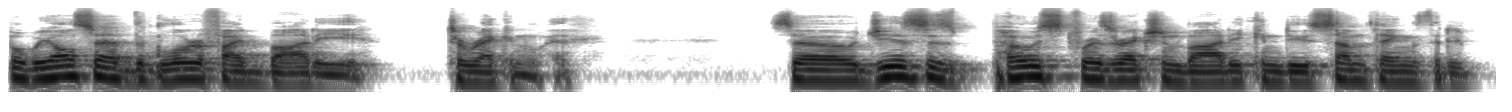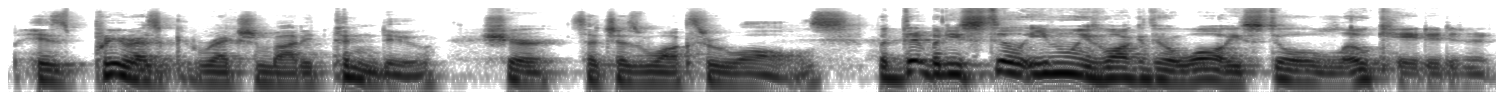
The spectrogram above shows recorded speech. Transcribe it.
But we also have the glorified body to reckon with. So Jesus' post-resurrection body can do some things that his pre-resurrection body couldn't do, Sure, such as walk through walls. but th- but he's still even when he's walking through a wall, he's still located in it.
